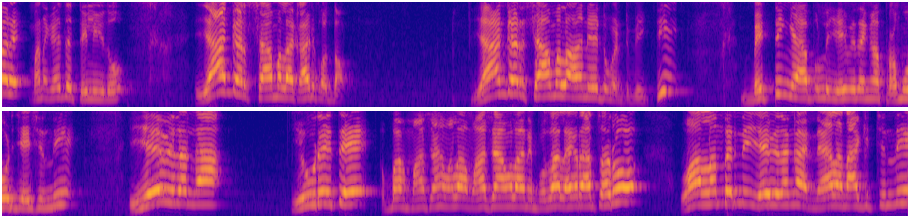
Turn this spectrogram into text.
మరి? మనకైతే తెలియదు యాంకర్ శ్యామల కాడికి వద్దాం. యాంకర్ శ్యామల అనేటువంటి వ్యక్తి బెట్టింగ్ యాప్లు ఏ విధంగా ప్రమోట్ చేసింది? ఏ విధంగా? ఎవరైతే అబ్బా మా శ్యామల మా శ్యామల అని భుజాలు ఎగరాచారో వాళ్ళందరినీ ఏ విధంగా నేల నాకిచ్చింది?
